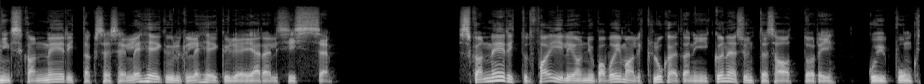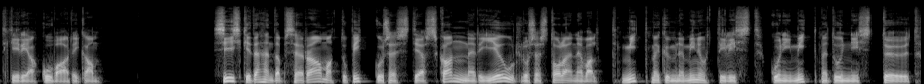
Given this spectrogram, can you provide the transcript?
ning skanneeritakse see lehekülg lehekülje järel sisse. skanneeritud faili on juba võimalik lugeda nii kõnesüntesaatori kui punktkirja kuvariga. siiski tähendab see raamatu pikkusest ja skanneri jõudlusest olenevalt mitmekümneminutilist kuni mitmetunnist tööd,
